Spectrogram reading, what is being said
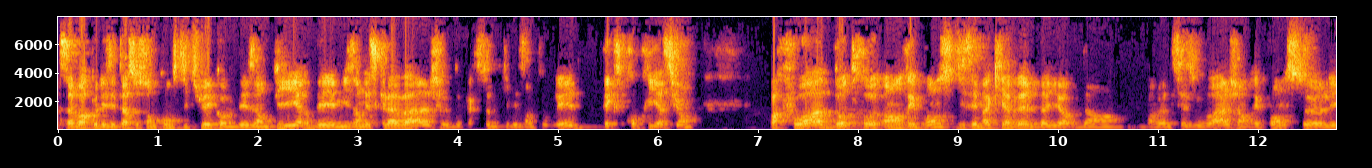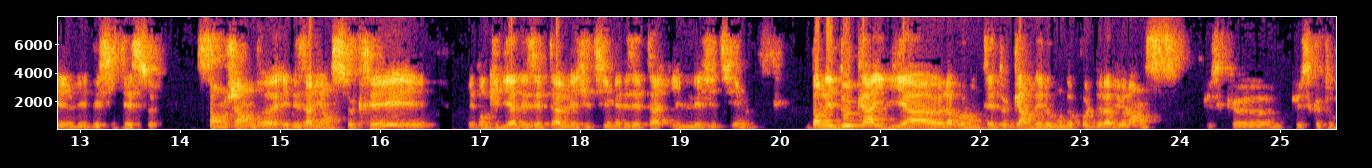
à savoir que les États se sont constitués comme des empires, des mises en esclavage de personnes qui les entouraient, d'expropriation, parfois, d'autres en réponse, disait Machiavel d'ailleurs dans, dans l'un de ses ouvrages, en réponse, les, les des cités s'engendrent et des alliances se créent, et, et donc il y a des États légitimes et des États illégitimes. Dans les deux cas, il y a euh, la volonté de garder le monopole de la violence, puisque, puisque toute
